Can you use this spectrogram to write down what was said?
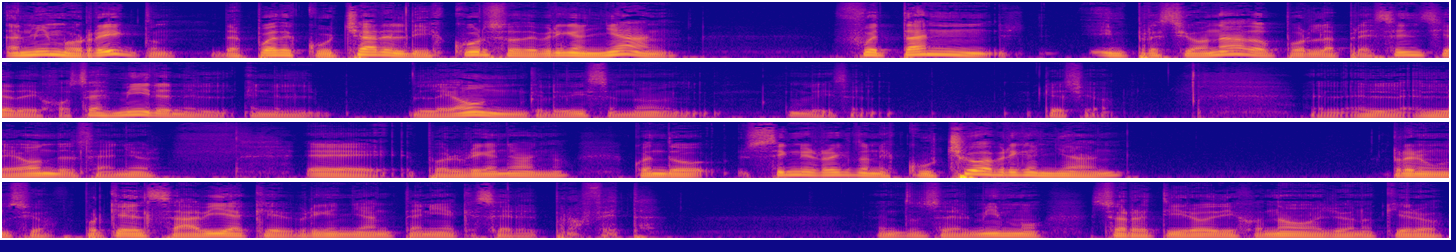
el mismo Rigdon, después de escuchar el discurso de Brigham Young, fue tan impresionado por la presencia de José Smith en el, león que le dicen, ¿no? ¿Cómo le dicen? ¿Qué sé yo? El, león del Señor, eh, por Brigham Young. Cuando Sidney Rigdon escuchó a Brigham Young, renunció, porque él sabía que Brigham Young tenía que ser el profeta. Entonces él mismo se retiró y dijo, no, yo no quiero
